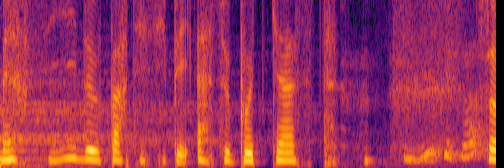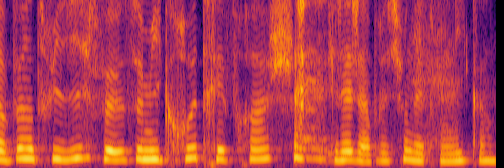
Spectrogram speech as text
Merci de participer à ce podcast. C'est un peu intrusif euh, ce micro très proche. là j'ai l'impression d'être une licorne.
